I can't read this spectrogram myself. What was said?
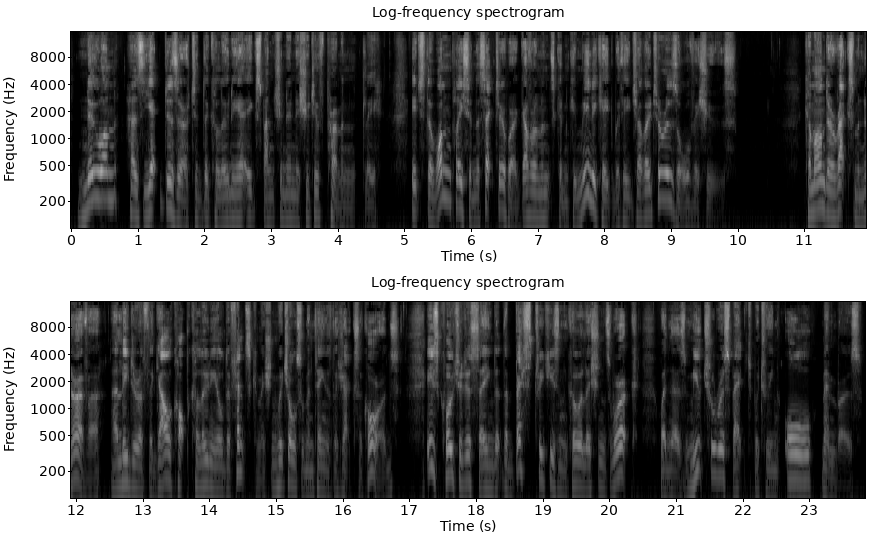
No one has yet deserted the Colonia Expansion Initiative permanently. It's the one place in the sector where governments can communicate with each other to resolve issues. Commander Rax Minerva, a leader of the Galcop Colonial Defence Commission, which also maintains the Jacques Accords, is quoted as saying that the best treaties and coalitions work when there's mutual respect between all members.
